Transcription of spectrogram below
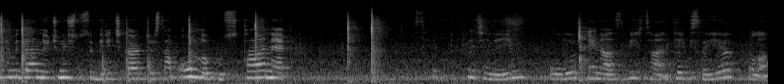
20'den de 3'ün üçlüsü 1'i çıkartırsam 19 tane seçeneğim olur. En az bir tane tek sayı olan.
